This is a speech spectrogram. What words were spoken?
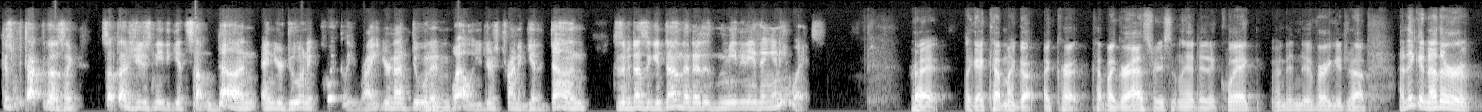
because we talked about it's Like sometimes you just need to get something done, and you're doing it quickly, right? You're not doing Mhm. it well. You're just trying to get it done because if it doesn't get done, then it doesn't mean anything anyways. Right. Like I cut my gar- I cut, cut my grass recently. I did it quick. I didn't do a very good job. I think another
